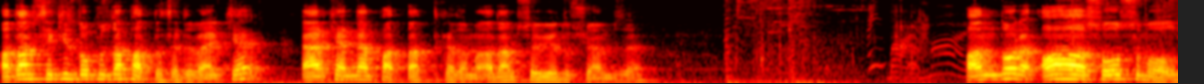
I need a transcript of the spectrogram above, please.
Adam 8-9'da patlatırdı belki. Erkenden patlattık adamı. Adam sövüyordur şu an bize. Pandora. Aa Soul Small.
